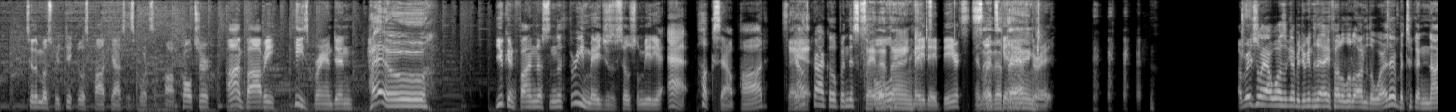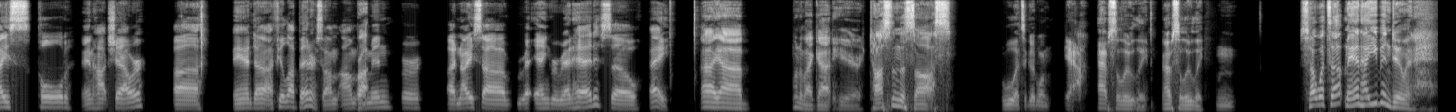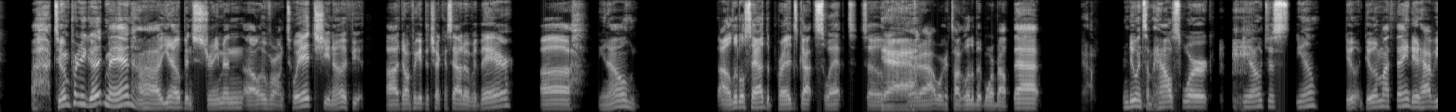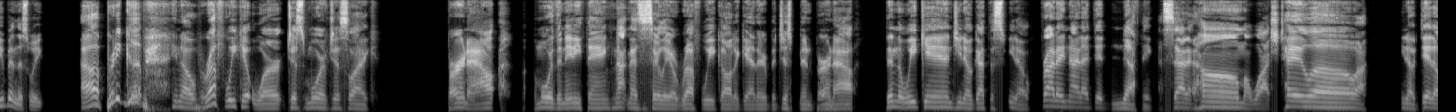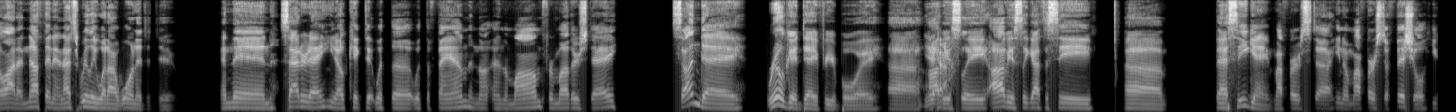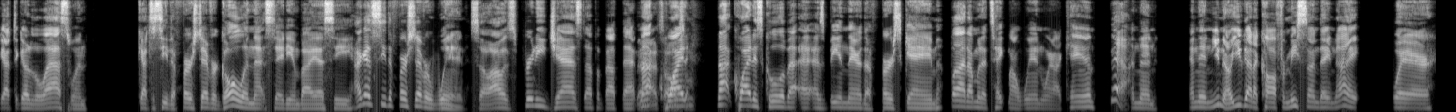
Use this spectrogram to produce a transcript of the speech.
to the most ridiculous podcast in sports and pop culture. I'm Bobby. He's Brandon. Hey, You can find us on the three majors of social media at Pucks Out Pod. say now let's crack open this Say cold. Mayday beer and Say let's get thing. after it. Originally, I wasn't going to be drinking today. I felt a little under the weather, but took a nice cold and hot shower, uh, and uh, I feel a lot better. So I'm I'm, Bro- I'm in for a nice uh, re- angry redhead. So hey, I uh, what have I got here? Tossing the sauce. Ooh, that's a good one. Yeah, absolutely, absolutely. Mm. So what's up, man? How you been doing? Uh, doing pretty good, man. Uh, you know, been streaming uh, over on Twitch. You know, if you uh, don't forget to check us out over there. Uh, you know, a little sad the Preds got swept, so Yeah. we're out. We're gonna talk a little bit more about that. Yeah. I'm doing some housework. You know, just you know, doing doing my thing, dude. How have you been this week? Uh, pretty good. You know, rough week at work. Just more of just like burnout more than anything. Not necessarily a rough week altogether, but just been burnout. Then the weekend, you know, got this. You know, Friday night I did nothing. I sat at home. I watched Halo. I, you know, did a lot of nothing, and that's really what I wanted to do. And then Saturday, you know, kicked it with the with the fam and the and the mom for Mother's Day. Sunday, real good day for your boy. Uh, Yeah. Obviously, obviously got to see uh, the SC game. My first, uh, you know, my first official. You got to go to the last one. Got to see the first ever goal in that stadium by SC. I got to see the first ever win, so I was pretty jazzed up about that. Not quite, awesome. not quite as cool about as being there the first game, but I'm going to take my win where I can Yeah, and then and then you know you got a call from me Sunday night where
